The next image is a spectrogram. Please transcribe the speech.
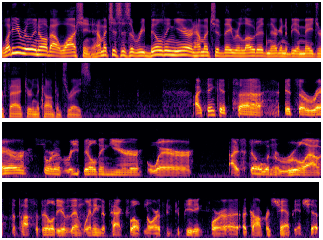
what do you really know about Washington? How much is this is a rebuilding year, and how much have they reloaded, and they're going to be a major factor in the conference race? I think it's uh, it's a rare sort of rebuilding year where I still wouldn't rule out the possibility of them winning the Pac-12 North and competing for a, a conference championship.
